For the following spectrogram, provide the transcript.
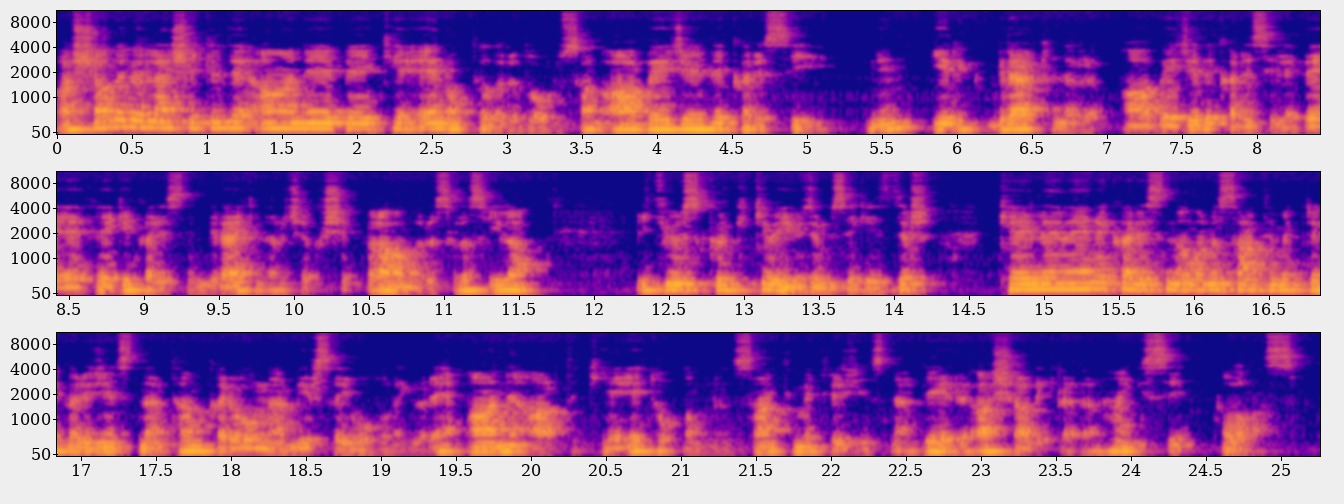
Aşağıda verilen şekilde A, N, B, K, E noktaları doğrusal ABCD karesinin bir, birer kenarı ABCD karesi ile BEFG karesinin birer kenarı çakışık ve alanları sırasıyla 242 ve 128'dir. KLMN karesinin alanı santimetre kare cinsinden tam kare olmayan bir sayı olduğuna göre AN artı KE toplamının santimetre cinsinden değeri aşağıdakilerden hangisi olamaz?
